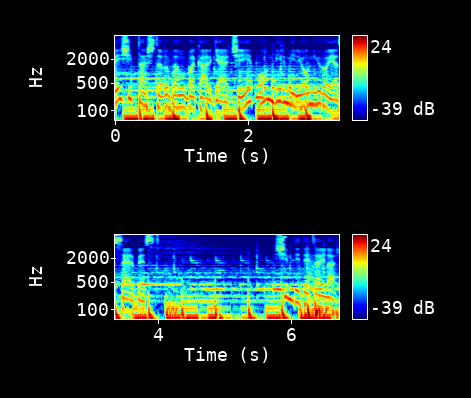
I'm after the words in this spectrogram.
Beşiktaş'ta Bakar gerçeği, 11 milyon euroya serbest. Şimdi detaylar.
